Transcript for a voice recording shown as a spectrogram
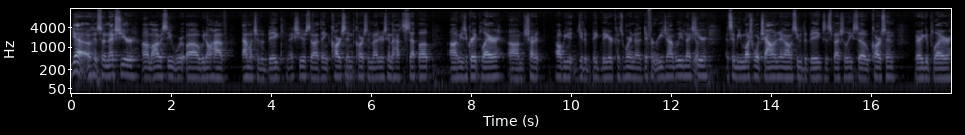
Yeah. Okay. So next year, um, obviously we're, uh, we don't have that much of a big next year. So I think Carson Carson Metter is going to have to step up. Um, he's a great player. Um, to try to probably get, get it big bigger because we're in a different region, I believe, next Yep. year. It's going to be much more challenging, obviously, with the bigs, especially. So Carson, very good player.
